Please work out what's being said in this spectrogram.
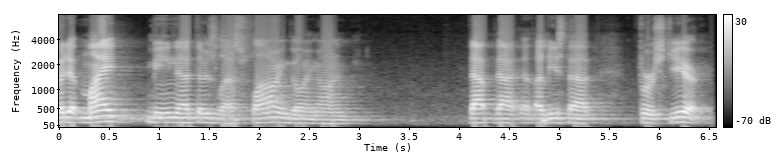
but it might mean that there's less flowering going on, that, that, at least that first year.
